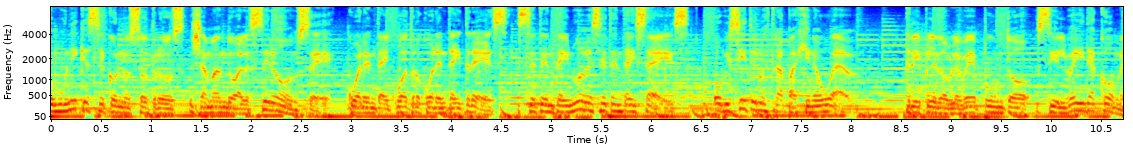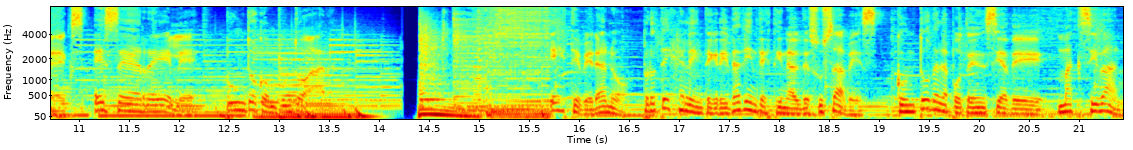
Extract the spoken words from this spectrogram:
Comuníquese con nosotros llamando al 011 4443 7976 o visite nuestra página web www.silveiracomexsrl.com.ar. Este verano, proteja la integridad intestinal de sus aves con toda la potencia de Maxivan,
